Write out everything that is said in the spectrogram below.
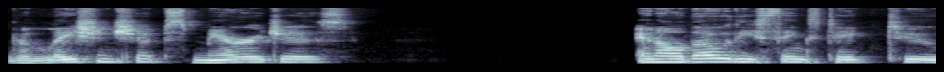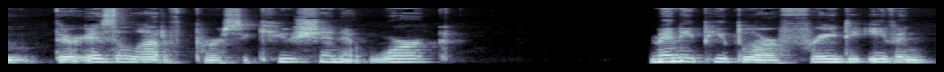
relationships, marriages. And although these things take two, there is a lot of persecution at work. Many people are afraid to even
